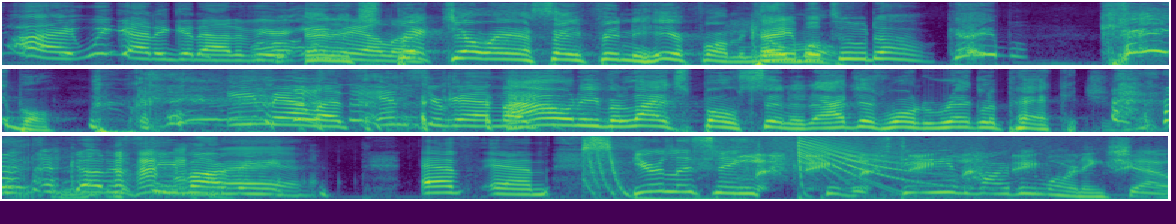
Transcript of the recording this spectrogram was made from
All right, we got to get out of here. and Email us. expect your ass ain't finna hear from me no Cable more. too, dog. Cable. Cable. Email us. Instagram I don't even like Sports Center. I just want a regular package. Go to Steve Harvey Man. FM. You're listening to the Steve Harvey Morning Show.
